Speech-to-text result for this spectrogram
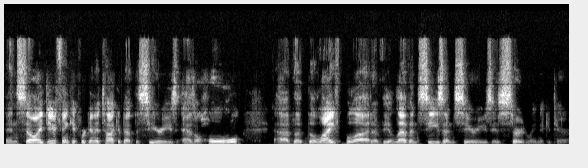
And so I do think if we're going to talk about the series as a whole, uh, the the lifeblood of the 11 season series is certainly Nicotero.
